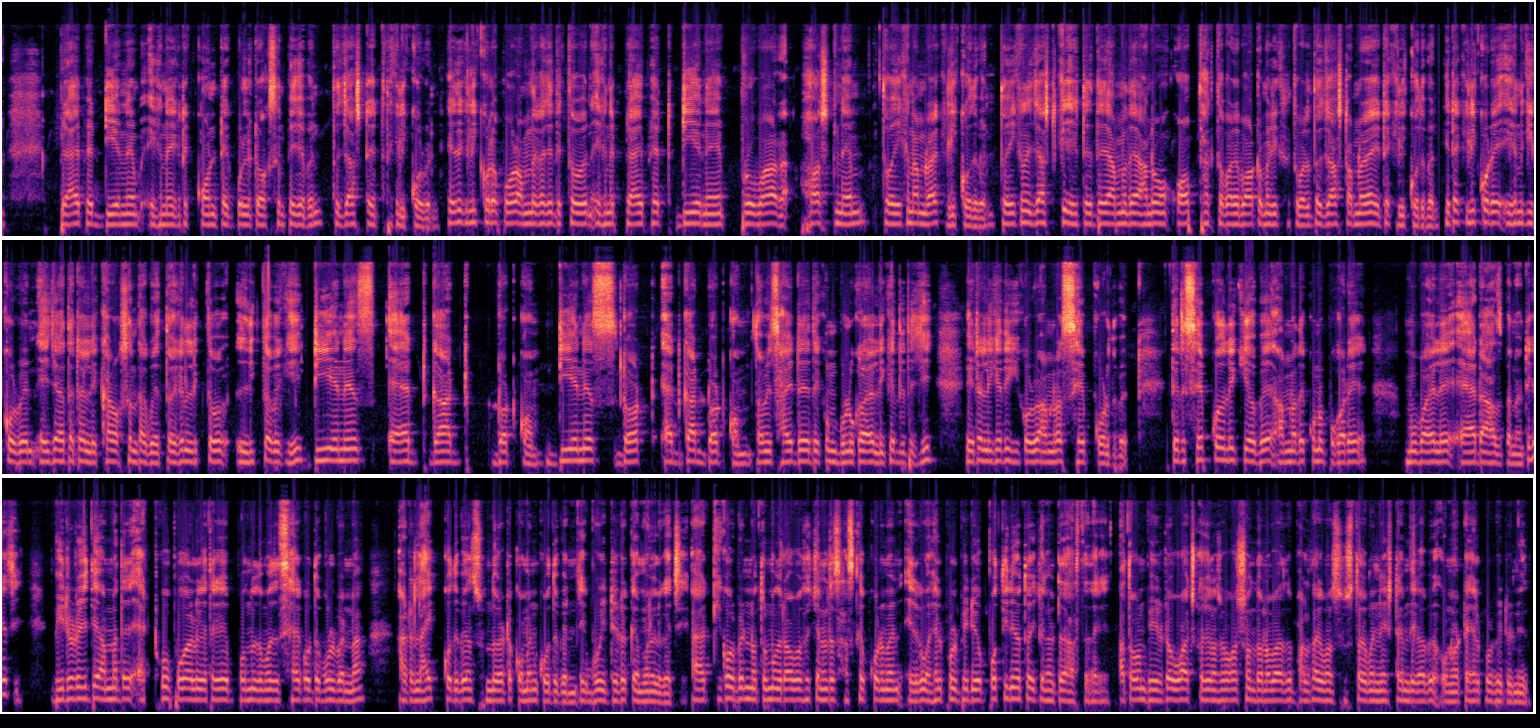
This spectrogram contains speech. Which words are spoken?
প্রাইভেট ডিএনএ এখানে একটা কন্ট্যাক্ট বলে একটা অপশন পেয়ে যাবেন। তো জাস্ট এটাতে ক্লিক করবেন। এতে ক্লিক করার পর আমাদের কাছে দেখতে পাবেন এখানে private DNA provider host name তো এখানে আমরা ক্লিক করে দেবেন। তো এখানে জাস্ট এটাতে আমাদের আরও অফ থাকতে পারে বা অটোমেটিক থাকতে পারে। তো জাস্ট আপনারা এটা ক্লিক করে দেবেন। এটা ক্লিক করে এখানে কি করবেন? এই জায়গাতে একটা লেখার অপশন থাকবে। তো এখানে লিখতে হবে- লিখতে হবে কি? DNS AdGuard dot com DNS dot AdGuard dot com তো আমি সাইডে দেখুন ব্লু কালারে লিখে দিতেছি। এটা লিখে দিয়ে কী করবে? আপনারা সেভ করে দেবেন। তো এটা সেভ করলে কী হবে? আপনাদের কোনো প্রকারে মোবাইলে অ্যাড আসবে না, ঠিক আছে? ভিডিওটা যদি আপনাদের একটু উপকার লেগে থাকে, বন্ধুদের মধ্যে শেয়ার করতে বলবেন না। আর একটা লাইক করে দেবেন, সুন্দর একটা কমেন্ট করে দেবেন, যে ভিডিওটা কেমন লেগেছে। আর কী করবেন? নতুন বন্ধুরা অবশ্যই চ্যানেলটা সাবস্ক্রাইব করবেন এরকম হেল্পফুল ভিডিও প্রতিনিয়ত এই চ্যানেলটা আসতে থাকে। আর তখন ভিডিওটা ওয়াচ করার জন্য অসংখ্য ধন্যবাদ। ভালো থাকবেন, সুস্থ থাকবেন। নেক্সট টাইম দেখাবে অন্য একটা হেল্পফুল ভিডিও নিয়ে।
